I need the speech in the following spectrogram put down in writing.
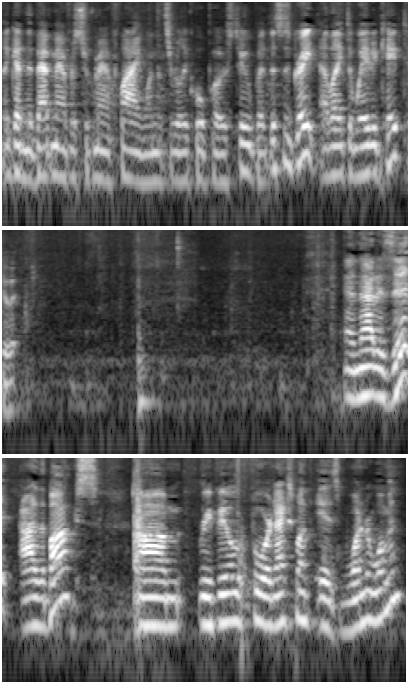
again the Batman for Superman flying one. That's a really cool pose too. But this is great. I like the wavy cape to it. And that is it out of the box. Um, revealed for next month is Wonder Woman.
